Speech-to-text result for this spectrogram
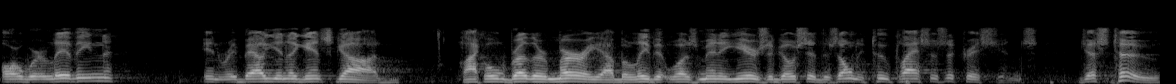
or we're living in rebellion against God. Like old brother Murray, I believe it was many years ago, said there's only two classes of Christians. Just two.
